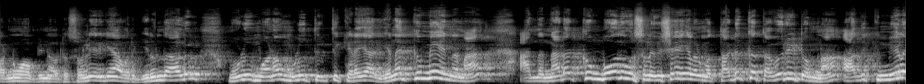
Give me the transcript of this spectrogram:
பண்ணுவோம் அப்படின்னு அவர்கிட்ட சொல்லியிருக்கேன். அவருக்கு இருந்தாலும் முழு மனம் முழு திருப்தி கிடையாது. எனக்குமே என்னென்னா அந்த நடக்கும்போது ஒரு சில விஷயங்களை நம்ம தடுக்க தவறிட்டோம்னா அதுக்கு மேலே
